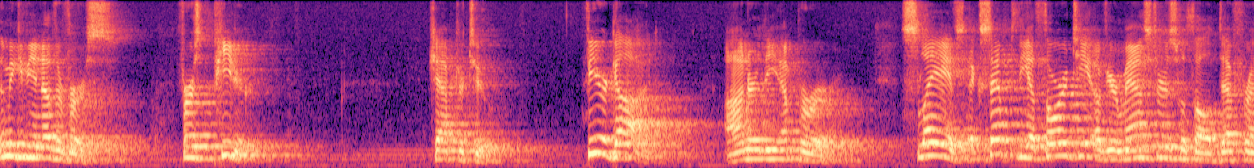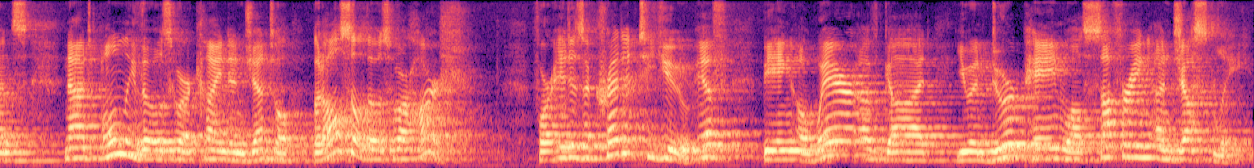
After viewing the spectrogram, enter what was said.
Let me give you another verse. First Peter chapter 2. Fear God, honor the emperor. Slaves, accept the authority of your masters with all deference not only those who are kind and gentle, but also those who are harsh. For it is a credit to you if, being aware of God, you endure pain while suffering unjustly.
